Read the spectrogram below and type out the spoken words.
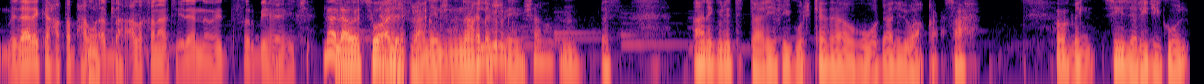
لذلك حطها بحلقة. على قناتي لأنه تصير بها هيك لا لا أقول يعني لكم خليني أقول إيه. لكم مم. بس أنا قلت التاريخ يقول كذا وهو قال الواقع صح okay. من سيزر يجي يقول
